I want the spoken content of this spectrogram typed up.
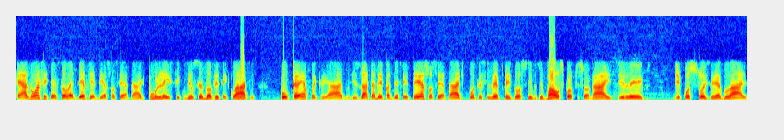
É, a nossa intenção é defender a sociedade. Por lei 5.194, o CREA foi criado exatamente para defender a sociedade contra esses efeitos nocivos de maus profissionais, de leigos, de construções irregulares,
